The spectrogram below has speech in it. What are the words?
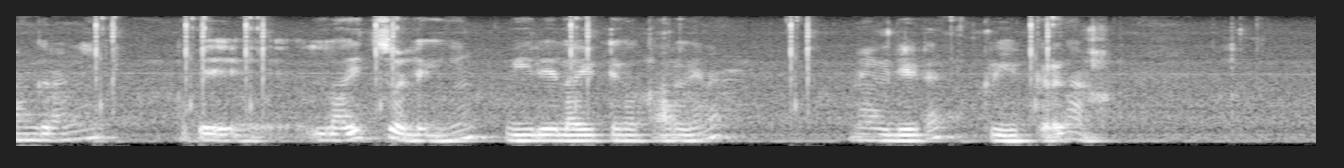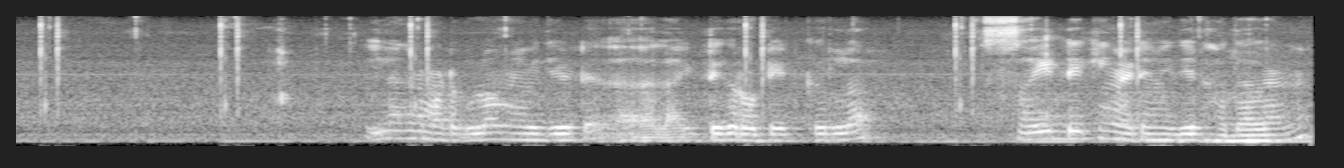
මංගරන්නේ අපේ ලයිට් සොල්ලකින් වීරේ ලයිට් එකක් අරගෙන මේ විදියට ක්‍රීට් කරගන්න. ඊළඟට මට පුළුවන් මේ විදියට ලයිට් එක රොටේට් කරලා සයිඩ් එකින් වැටෙන විදියට හදාගන්න.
